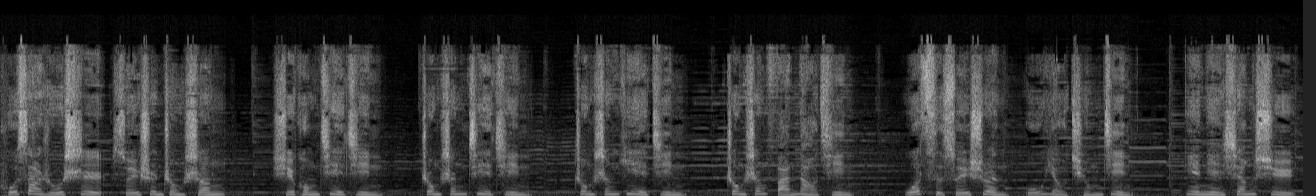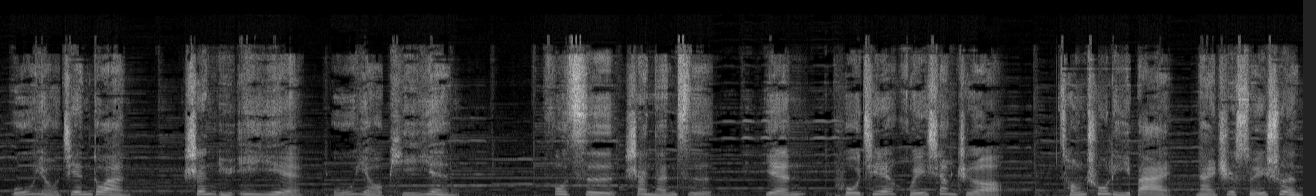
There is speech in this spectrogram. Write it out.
菩萨如是随顺众生，虚空界尽，众生界尽，众生业尽，众生烦恼尽。我此随顺无有穷尽，念念相续无有间断，身语意业。无有疲厌，复次善男子，言普皆回向者，从初礼拜乃至随顺，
